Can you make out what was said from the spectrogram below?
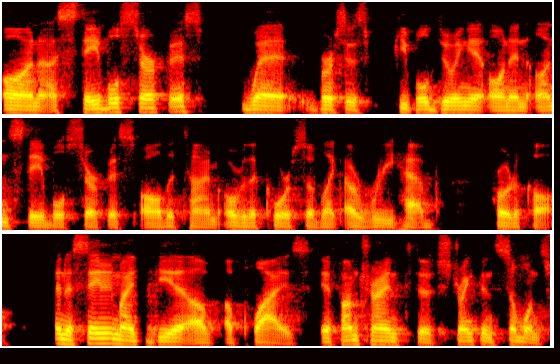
on a stable surface when versus people doing it on an unstable surface all the time over the course of like a rehab protocol. And the same idea of, applies. If I'm trying to strengthen someone's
